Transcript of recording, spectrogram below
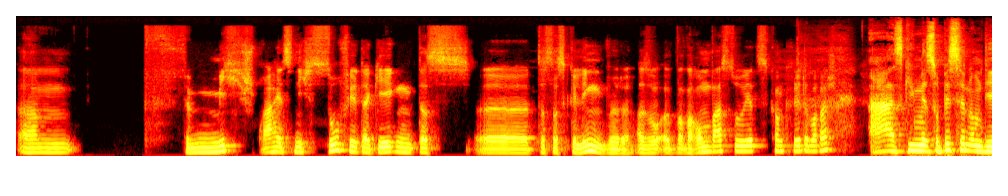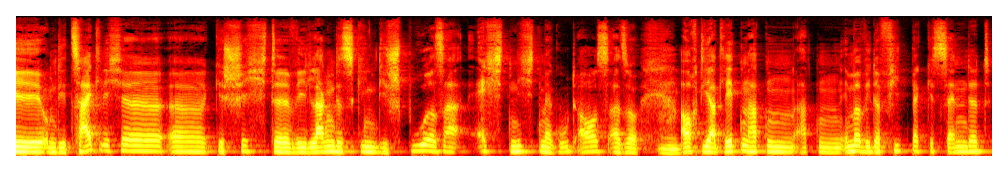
Ähm, für mich sprach jetzt nicht so viel dagegen, dass, äh, dass das gelingen würde. Also äh, warum warst du jetzt konkret überrascht? Ah, es ging mir so ein bisschen um die um die zeitliche äh, Geschichte, wie lang das ging. Die Spur sah echt nicht mehr gut aus. Also mhm. auch die Athleten hatten hatten immer wieder Feedback gesendet.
